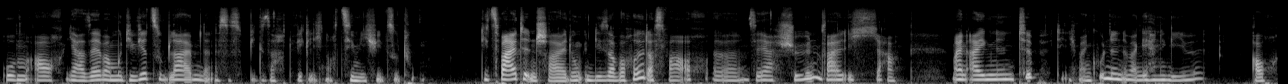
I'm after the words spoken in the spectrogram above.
um auch ja selber motiviert zu bleiben. Dann ist es, wie gesagt, wirklich noch ziemlich viel zu tun. Die zweite Entscheidung in dieser Woche, das war auch äh, sehr schön, weil ich ja meinen eigenen Tipp, den ich meinen Kunden immer gerne gebe, auch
